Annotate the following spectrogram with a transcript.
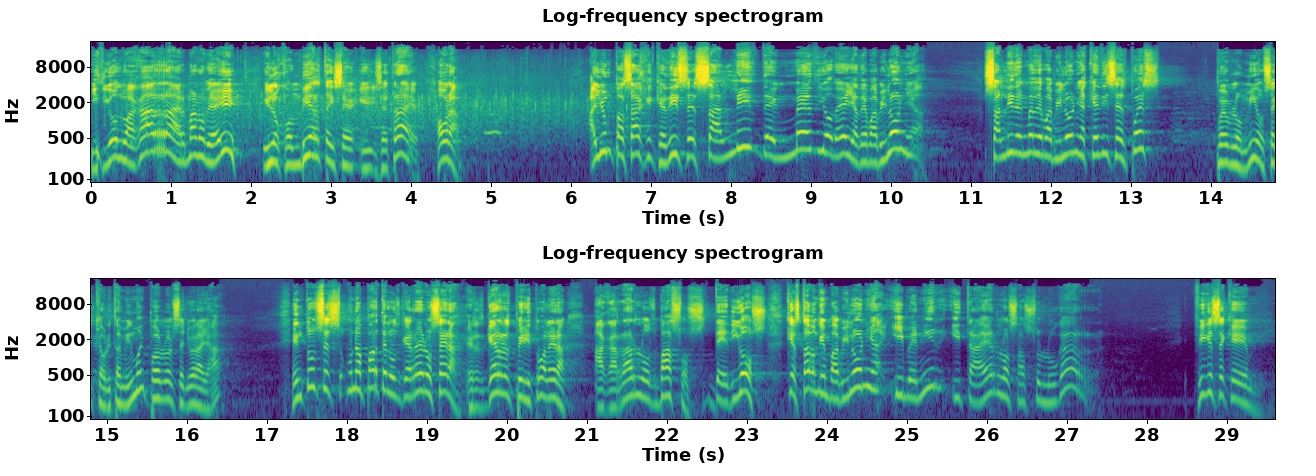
Y Dios lo agarra, hermano, de ahí y lo convierte y se, y se trae. Ahora, hay un pasaje que dice, salid de en medio de ella, de Babilonia. Salid en medio de Babilonia. ¿Qué dice después? Pueblo mío, sé que ahorita mismo hay pueblo del Señor allá. Entonces, una parte de los guerreros era, el guerra espiritual era agarrar los vasos de Dios que estaban en Babilonia y venir y traerlos a su lugar. Fíjese que,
